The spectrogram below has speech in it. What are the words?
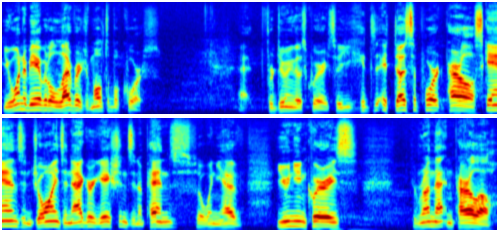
you want to be able to leverage multiple cores uh, for doing those queries. So can, it does support parallel scans and joins and aggregations and appends. So when you have union queries, you can run that in parallel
